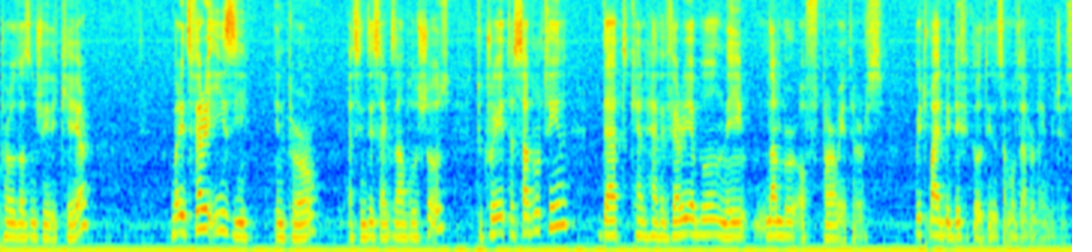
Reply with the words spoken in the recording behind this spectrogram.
Perl doesn't really care. But it's very easy in Perl, as in this example shows, to create a subroutine that can have a variable name number of parameters, which might be difficult in some of the other languages.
